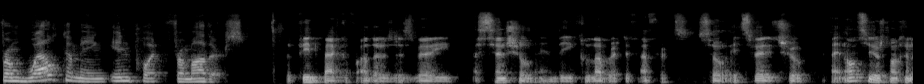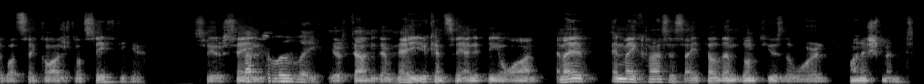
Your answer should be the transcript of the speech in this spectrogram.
from welcoming input from others. The feedback of others is very essential in the collaborative efforts. So it's very true. And also, you're talking about psychological safety here. So you're saying Absolutely. you're telling them, hey, you can say anything you want. And I, in my classes, I tell them don't use the word punishment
